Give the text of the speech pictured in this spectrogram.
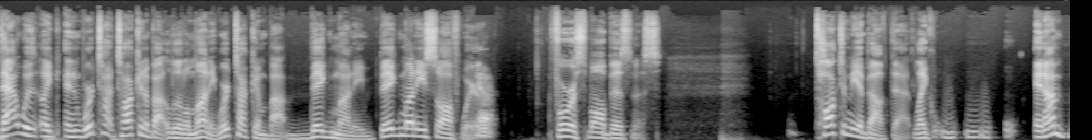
That was like, and we're ta- talking about little money. We're talking about big money, big money software yeah. for a small business. Talk to me about that. Like, and I'm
